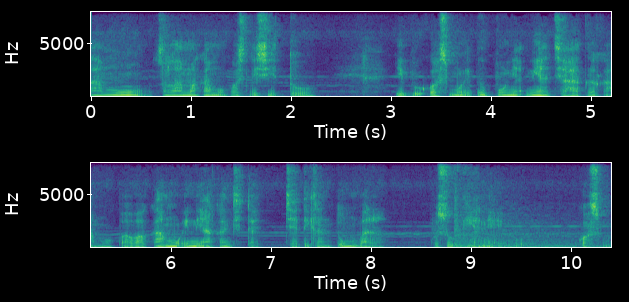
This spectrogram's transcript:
kamu selama kamu kos di situ ibu kosmu itu punya niat jahat ke kamu bahwa kamu ini akan jadikan tumbal pesugihannya ibu kosmu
